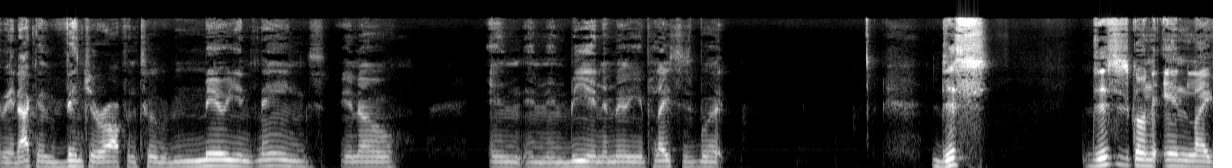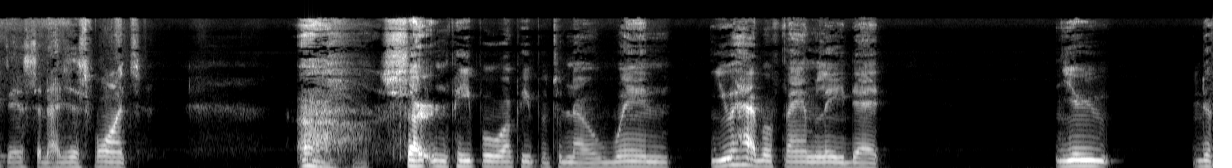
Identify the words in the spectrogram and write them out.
I mean I can venture off into a million things, you know, and and, and be in a million places, but this this is gonna end like this and I just want oh, certain people or people to know when you have a family that you the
